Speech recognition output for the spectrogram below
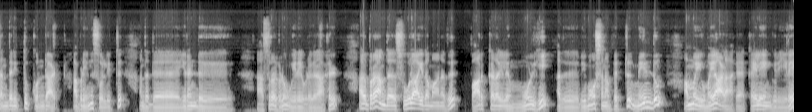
சந்தரித்து கொண்டாள் அப்படின்னு சொல்லிட்டு அந்த த இரண்டு அசுரர்களும் உயிரை விடுகிறார்கள். அதுக்கப்புறம் அந்த சூலாயுதமானது பார்க்கடலில் மூழ்கி அது விமோசனம் பெற்று மீண்டும் அம்மை உமையாளாக கைலேங்குரியிலே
